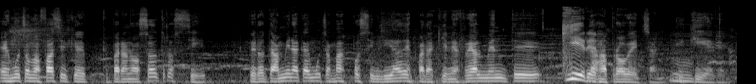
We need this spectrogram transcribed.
Es mucho más fácil que, para nosotros, sí, pero también acá hay muchas más posibilidades para quienes realmente quieren. las aprovechan y mm. quieren.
